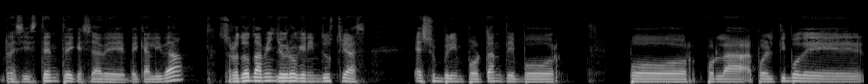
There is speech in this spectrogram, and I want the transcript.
resistente, que sea de, de calidad. Sobre todo también yo creo que en industrias es súper importante por por, por, la, por el tipo de,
